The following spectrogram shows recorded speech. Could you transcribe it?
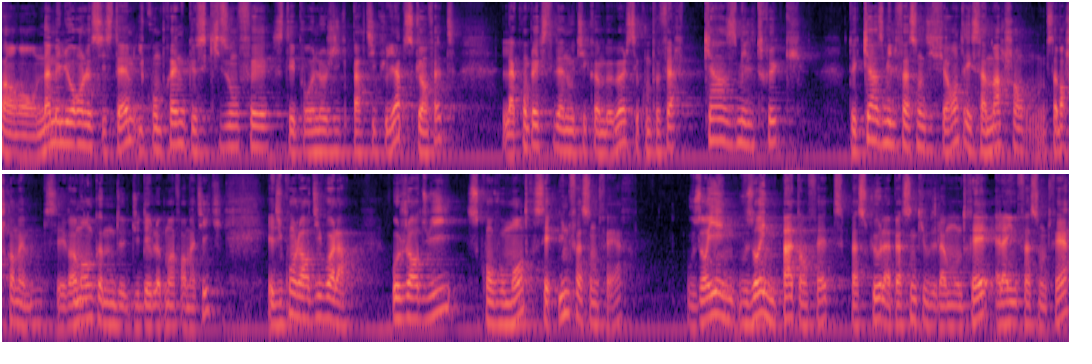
en améliorant le système, ils comprennent que ce qu'ils ont fait, c'était pour une logique particulière, parce qu'en fait, la complexité d'un outil comme Bubble, c'est qu'on peut faire 15 000 trucs de 15 000 façons différentes et ça marche, ça marche quand même. C'est vraiment comme du développement informatique. Et du coup, on leur dit voilà, aujourd'hui, ce qu'on vous montre, c'est une façon de faire. Vous, auriez une, vous aurez une patte en fait, parce que la personne qui vous l'a montré, elle a une façon de faire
